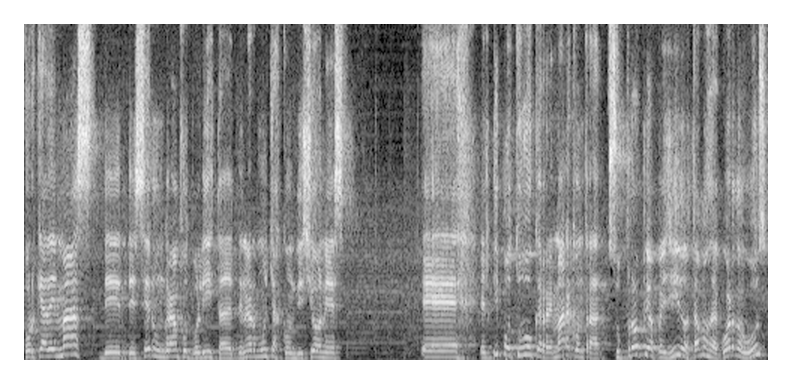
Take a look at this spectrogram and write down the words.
porque además de, de, ser un gran futbolista, de tener muchas condiciones, eh, el tipo tuvo que remar contra su propio apellido. ¿Estamos de acuerdo, Gus?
